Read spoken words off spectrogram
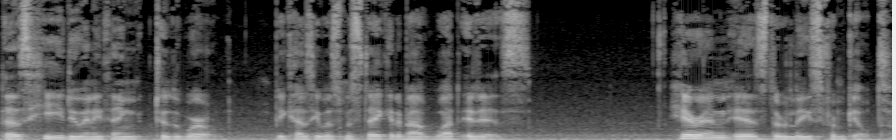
does he do anything to the world, because he was mistaken about what it is. Herein is the release from guilt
